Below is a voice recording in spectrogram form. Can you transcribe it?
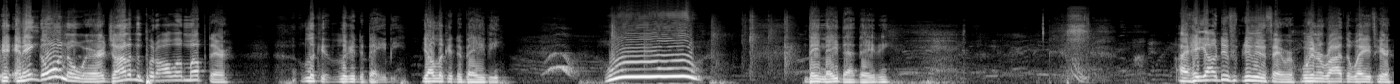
It, it ain't going nowhere. Jonathan put all of them up there. Look at look at the baby. Y'all look at the baby. Woo! They made that baby. All right, hey, y'all do, do me a favor. We're going to ride the wave here.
